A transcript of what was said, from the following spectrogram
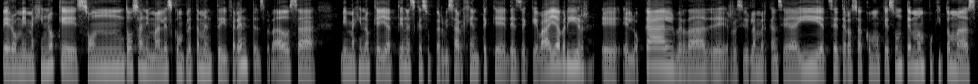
pero me imagino que son dos animales completamente diferentes, ¿verdad? O sea, me imagino que ya tienes que supervisar gente que desde que vaya a abrir eh, el local, ¿verdad? De recibir la mercancía de ahí, etcétera. O sea, como que es un tema un poquito más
